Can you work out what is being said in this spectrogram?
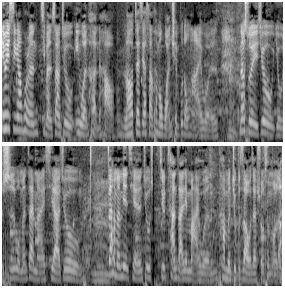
因为新加坡人基本上就英文很好，然后再加上他们完全不懂马来文，那所以就有时我们在马来西亚就在他们面前就就掺杂一点马来文，他们就不知道我在说什么了。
